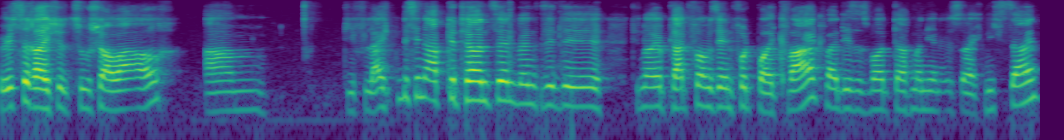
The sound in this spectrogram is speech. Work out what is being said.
österreichische Zuschauer auch, ähm, die vielleicht ein bisschen abgeturnt sind, wenn sie die die neue Plattform sehen Football Quark, weil dieses Wort darf man hier in Österreich nicht sein.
